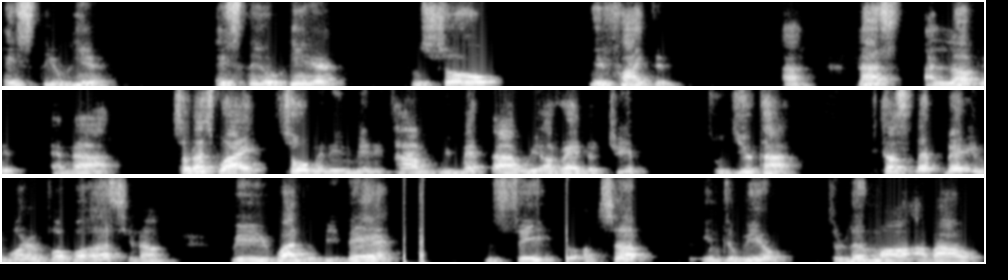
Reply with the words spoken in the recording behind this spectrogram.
they still here. They still here to show we fighting. Uh, that's I love it, and uh, so that's why so many many times we met. Uh, we arranged a trip to Utah because that's very important for for us. You know, we want to be there to see, to observe, to interview, to learn more about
